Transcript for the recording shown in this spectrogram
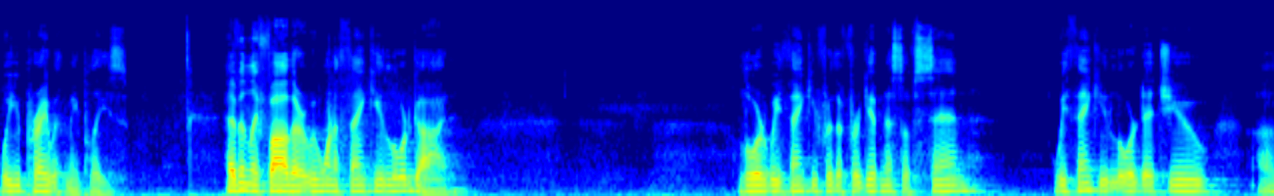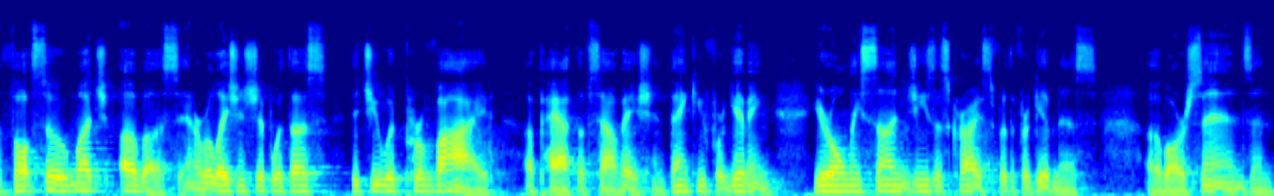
Will you pray with me, please? Heavenly Father, we want to thank you, Lord God. Lord, we thank you for the forgiveness of sin. We thank you, Lord, that you uh, thought so much of us and a relationship with us that you would provide a path of salvation. Thank you for giving your only Son, Jesus Christ, for the forgiveness of our sins. And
